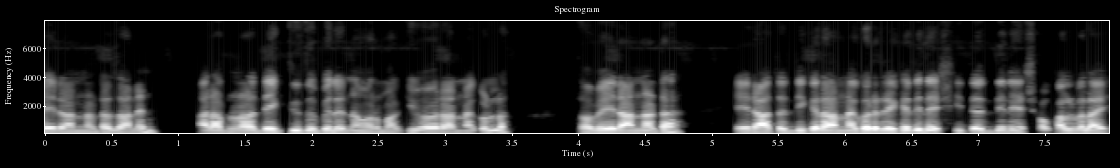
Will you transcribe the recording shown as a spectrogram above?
এই রান্নাটা জানেন। আর আপনারা দেখতেই তো পেলেন আমার মা কীভাবে রান্না করল। তবে এই রান্নাটা এই রাতের দিকে রান্না করে রেখে দিলে শীতের দিনে সকালবেলায়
